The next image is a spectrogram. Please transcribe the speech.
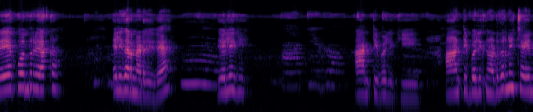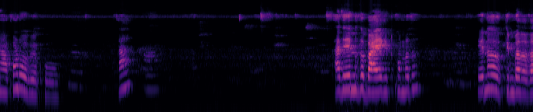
ಬೇಕು ಅಂದ್ರೆ ಯಾಕ? ಎಲ್ಲಿಗಾರ ನಡೆದಿದೆ? ಎಲ್ಲಿಗೆ ಆಂಟಿ ಬಲಿಕಿ ಆಂಟಿ ಬಲಿಕ್ ನಡೆದ್ರೆ ನೀ ಚೈನ್ ಹಾಕೊಂಡು ಹೋಗ್ಬೇಕು ಹಾಂ ಅದೇನದು ಬಾಯಾಗ ಇಟ್ಕೊಂಬೋದು ಏನೋ ತಿಂಬದದ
